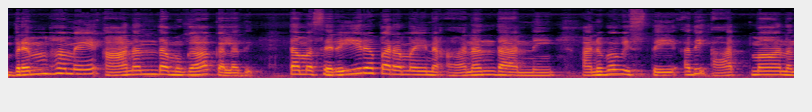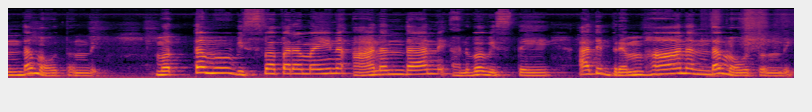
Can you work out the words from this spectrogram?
బ్రహ్మమే ఆనందముగా కలది. తమ శరీరపరమైన ఆనందాన్ని అనుభవిస్తే అది ఆత్మానందం అవుతుంది మొత్తము విశ్వపరమైన ఆనందాన్ని అనుభవిస్తే అది బ్రహ్మానందం అవుతుంది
